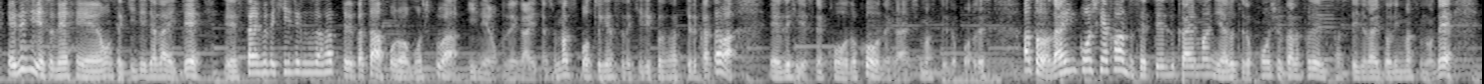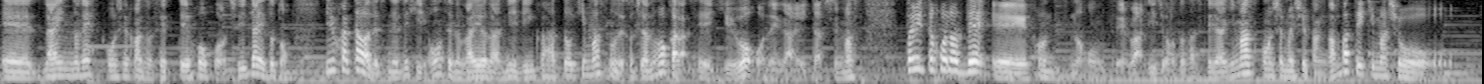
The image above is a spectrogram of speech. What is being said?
えー、ぜひですね、えー、音声聞いていただいて、えー、スタイフで聞いてくださってる方はフォローもしくはいいねをお願いいたします。ポッドキャストで聞いてくださってる方は、えー、ぜひですね、購読をお願いしますというところです。あと、LINE 公式アカウント設定使いマニュアルっていうのを今週からプレゼントさせていただいておりますので、えー、LINE のね、公式アカウントの設定方法を知りたいぞという方はですね、ぜひ音声の概要欄にリンク貼っておきますので、そちららの方から請求をお願いいたします。というところで、えー、本日の音声は以上とさせていただきます。今週も一週間頑張っていきましょう。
